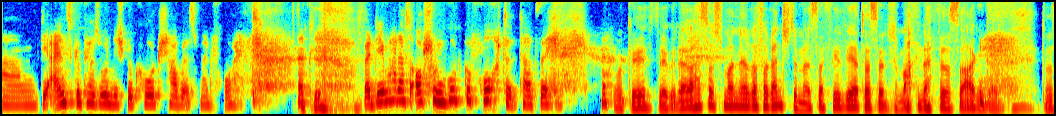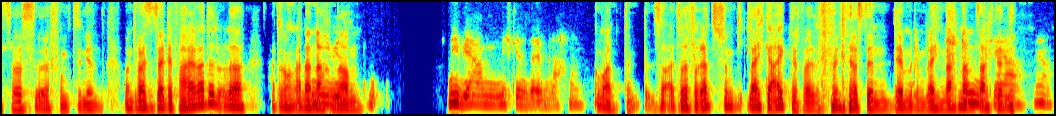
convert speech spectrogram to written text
Ähm, die einzige Person, die ich gecoacht habe, ist mein Freund. Okay. Bei dem hat das auch schon gut gefruchtet, tatsächlich. Okay, sehr gut. Da hast du schon mal eine Referenzstimme. Ist da viel wert, dass dann schon mal einer das sagen kann, dass das äh, funktioniert. Und weißt du, seid ihr verheiratet oder hat er noch einen anderen nee, Nachnamen? Nee, wir haben nicht denselben Nachnamen. Guck mal, dann ist als Referenz schon gleich geeignet, weil wenn das denn der mit dem gleichen Nachnamen Stimmt, sagt, dann ja, ja.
